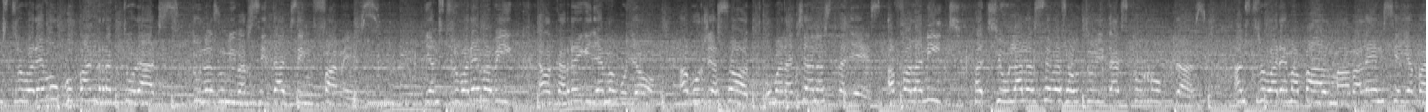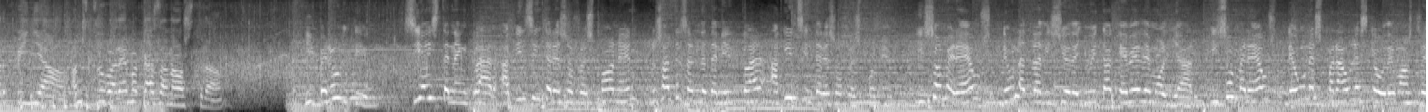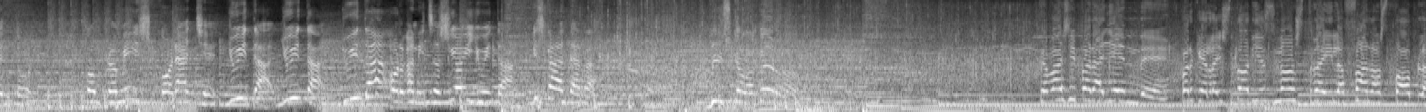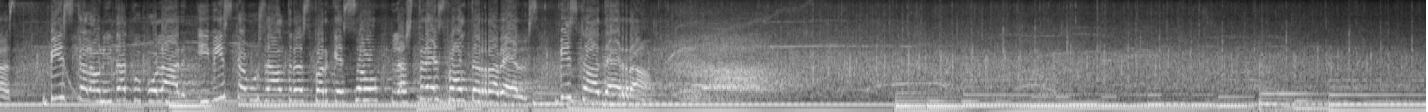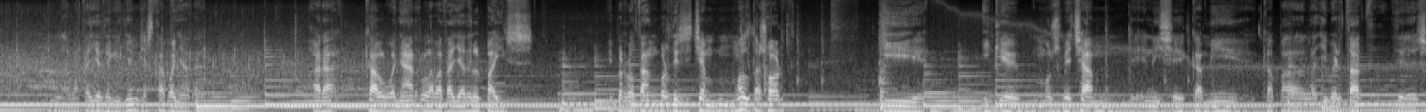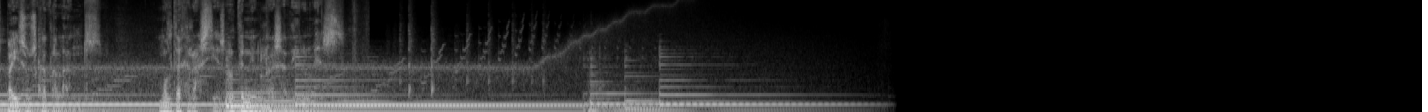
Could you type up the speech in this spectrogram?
Ens trobarem ocupant rectorats d'unes universitats infames. I ens trobarem a Vic, al carrer Guillem Agulló, a Burjassot, homenatjant Estellers, a Falanich, a xiular les seves autoritats corruptes. Ens trobarem a Palma, a València i a Perpinyà. Ens trobarem a casa nostra. I per últim, si ells tenen clar a quins interessos responen, nosaltres hem de tenir clar a quins interessos responem. I som hereus d'una tradició de lluita que ve de molt llarg. I som hereus d'unes paraules que ho demostren tot. Compromís, coratge, lluita, lluita, lluita, organització i lluita. Visca la terra! Visca la terra! Que vagi per Allende, perquè la història és nostra i la fan els pobles. Visca la unitat popular i visca vosaltres perquè sou les tres voltes rebels. Visca la terra! La batalla de Guillem ja està guanyada. Ara cal guanyar la batalla del país. I per tant vos desitgem molta sort i que ens vegem en aquest camí cap a la llibertat dels països catalans. Moltes gràcies, no tenim res a dir més.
